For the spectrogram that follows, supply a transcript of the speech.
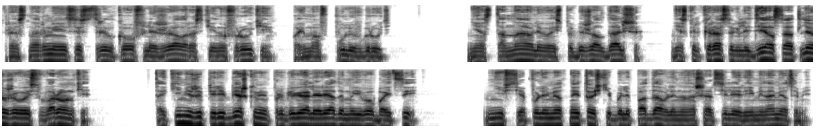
Красноармеец из стрелков лежал, раскинув руки, поймав пулю в грудь. Не останавливаясь, побежал дальше. Несколько раз огляделся, отлеживаясь в воронке. Такими же перебежками пробегали рядом и его бойцы — не все пулеметные точки были подавлены нашей артиллерией и минометами.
